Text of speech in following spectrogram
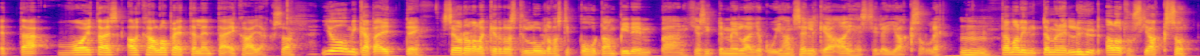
että voitais alkaa lopettelemaan tätä ekaa jaksoa. Joo, mikäpä ettei. Seuraavalla kerralla sitten luultavasti puhutaan pidempään, ja sitten meillä on joku ihan selkeä aihe sille jaksolle. Mm. Tämä oli nyt tämmönen lyhyt aloitusjakso,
